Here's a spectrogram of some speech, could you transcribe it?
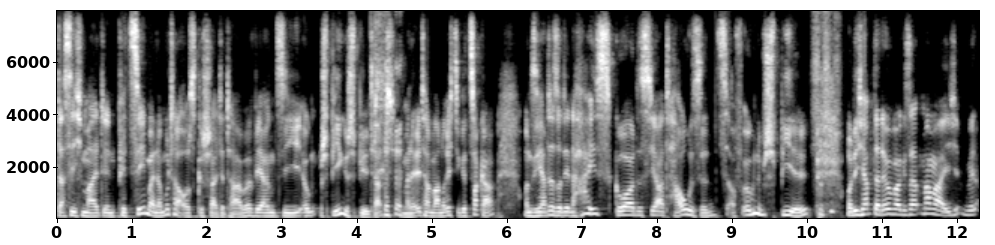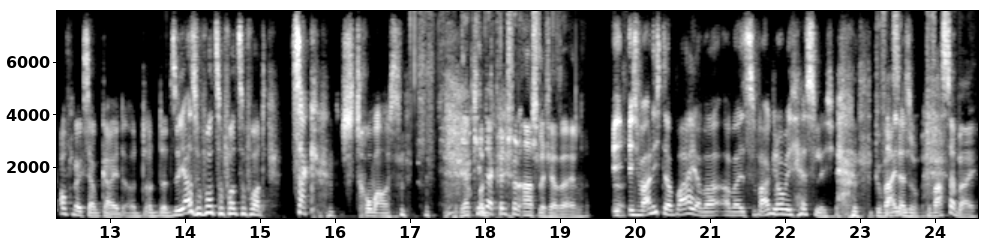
dass ich mal den PC meiner Mutter ausgeschaltet habe, während sie irgendein Spiel gespielt hat. Meine Eltern waren richtige Zocker und sie hatte so den Highscore des Jahrtausends auf irgendeinem Spiel. Und ich habe dann irgendwann gesagt, Mama, ich will Aufmerksamkeit. Und, und dann so, ja, sofort, sofort, sofort. Zack, Strom aus. Ja, Kinder und, können schon Arschlöcher sein. Ich, ich, war nicht dabei, aber, aber es war, glaube ich, hässlich. Du warst, Nein, also, du warst dabei.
